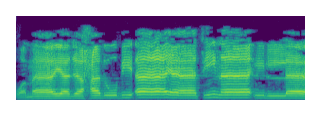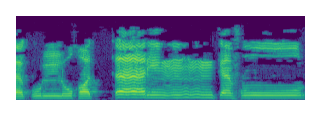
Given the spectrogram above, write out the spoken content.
وَمَا يَجْحَدُ بِآيَاتِنَا إِلَّا كُلُّ خَتَّارٍ كَفُورٍ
